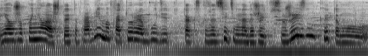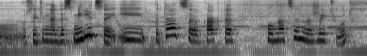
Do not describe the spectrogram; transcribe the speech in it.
Я уже поняла, что это проблема, которая будет, так сказать, с этим надо жить всю жизнь, к этому, с этим надо смириться и пытаться как-то полноценно жить вот в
